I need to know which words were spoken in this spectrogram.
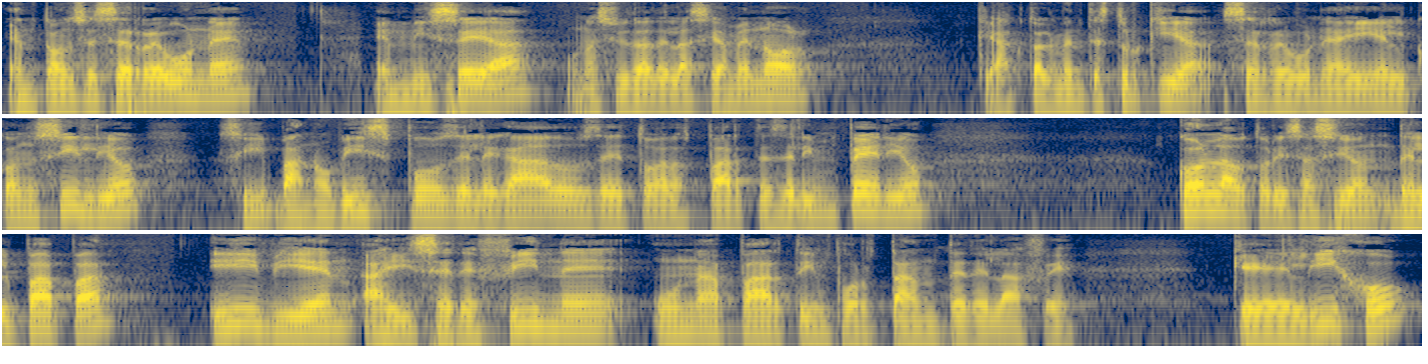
Entonces se reúne en Nicea, una ciudad del Asia Menor, que actualmente es Turquía, se reúne ahí el concilio, ¿sí? van obispos, delegados de todas las partes del imperio, con la autorización del Papa, y bien ahí se define una parte importante de la fe, que el Hijo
